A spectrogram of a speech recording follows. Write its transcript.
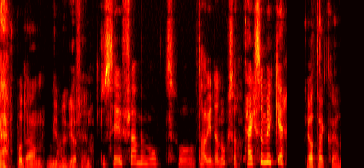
på den bibliografin. Då ser vi fram emot att ta tag i den också. Tack så mycket! Ja, tack själv.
